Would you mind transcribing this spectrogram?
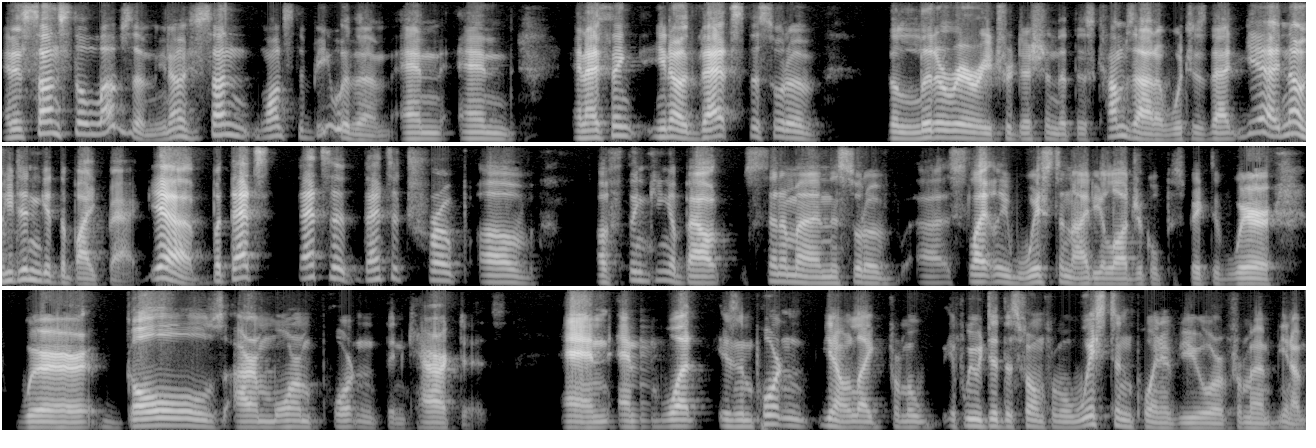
and his son still loves him. You know, his son wants to be with him, and and and I think you know that's the sort of the literary tradition that this comes out of, which is that yeah, no, he didn't get the bike back. Yeah, but that's that's a that's a trope of of thinking about cinema in this sort of uh, slightly Western ideological perspective, where where goals are more important than characters. And and what is important, you know, like from a if we did this film from a Western point of view, or from a you know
